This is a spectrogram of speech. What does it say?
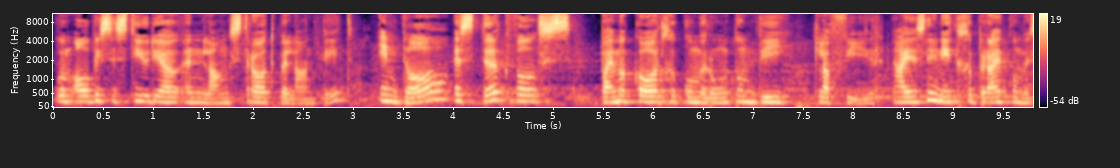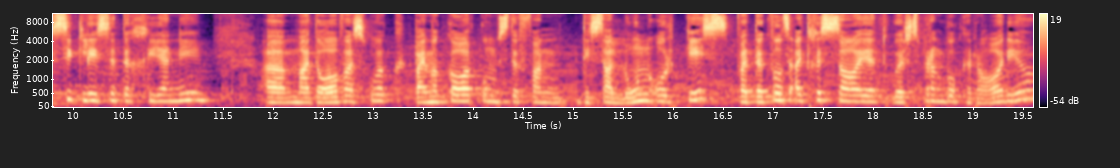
oom Albie se studio in Langstraat beland het. En daar is dikwels bymekaar gekom rondom die klavier. Hy is nie net gebruik om musieklesse te gee nie, uh, maar daar was ook bymekaarkomste van die salonorkes wat dikwels uitgesaai het oor Springbok Radio.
